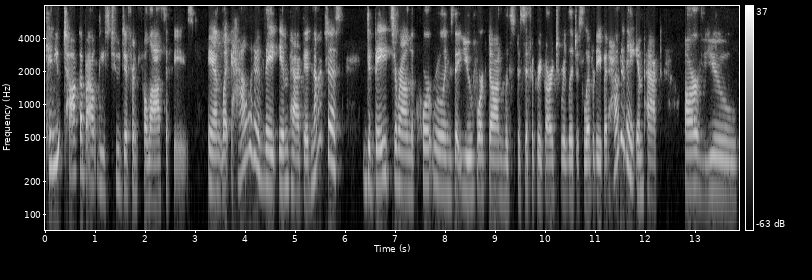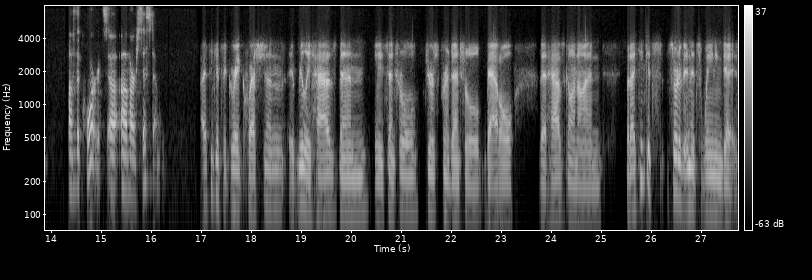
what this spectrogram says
Can you talk about these two different philosophies and like how have they impacted not just debates around the court rulings that you've worked on with specific regard to religious liberty, but how do they impact our view of the courts, uh, of our system? I think it's a great question. It really has been a central jurisprudential battle that has gone on, but I think it's sort of in its waning days.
